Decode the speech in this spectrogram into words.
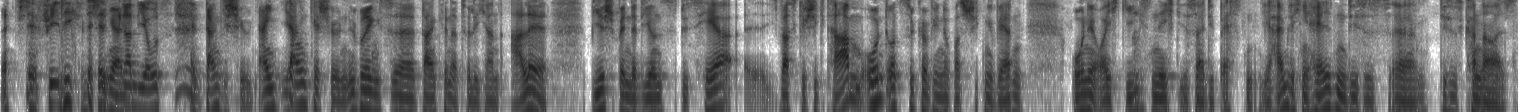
Der Felix, der ist grandios. Ein Dankeschön, ein ja. Dankeschön. Übrigens, äh, danke natürlich an alle Bierspender, die uns bisher äh, was geschickt haben und uns zukünftig noch was schicken werden. Ohne euch ging's nicht. Ihr seid die Besten, die heimlichen Helden dieses, äh, dieses Kanals.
